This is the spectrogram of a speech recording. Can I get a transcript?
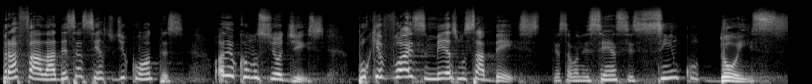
para falar desse acerto de contas. Olha como o Senhor diz: Porque vós mesmos sabeis, Tessalonicenses 5, 2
